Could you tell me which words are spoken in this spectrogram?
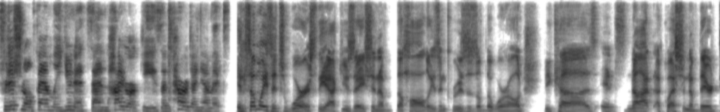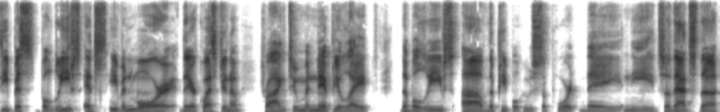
traditional family units and hierarchies and power dynamics. In some ways, it's worse, the accusation of the Hawleys and Cruzes of the world, because it's not a question of their deepest beliefs. It's even more their question of trying to manipulate the beliefs of the people whose support they need. So that's the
